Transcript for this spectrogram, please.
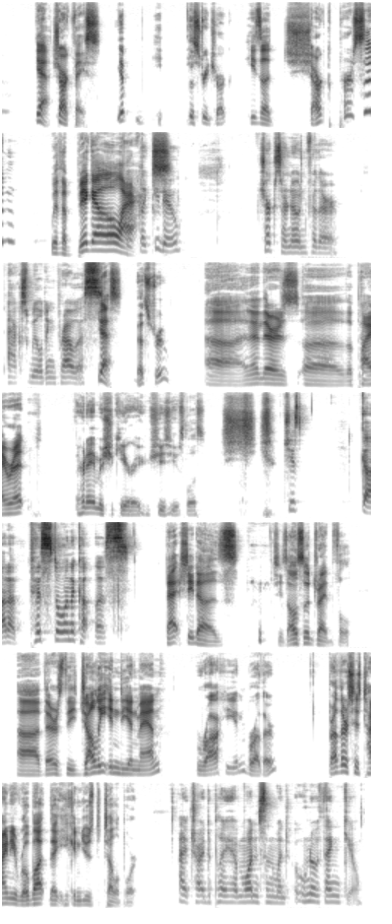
Yeah, Shark Face. Yep. He- The street shark. He's a shark person with a big L axe. Like you do. Sharks are known for their axe wielding prowess. Yes. That's true. Uh, and then there's uh, the pirate. Her name is Shakirri. She's useless. She's got a pistol and a cutlass. That she does. She's also dreadful. Uh, there's the Jolly Indian Man. Ra Hi and brother. Brother's his tiny robot that he can use to teleport. I tried to play him once and went, oh no, thank you.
